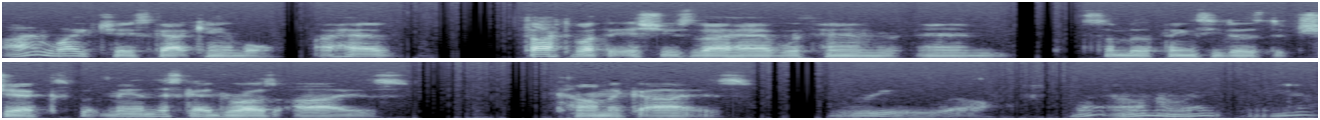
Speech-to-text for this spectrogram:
I like J. Scott Campbell. I have talked about the issues that I have with him and some of the things he does to chicks, but man, this guy draws eyes. Comic eyes. Really well. Am I on the right here?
